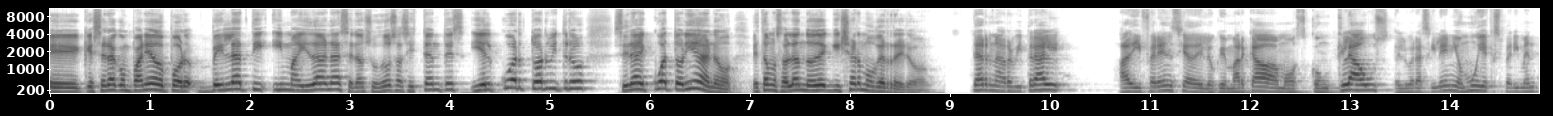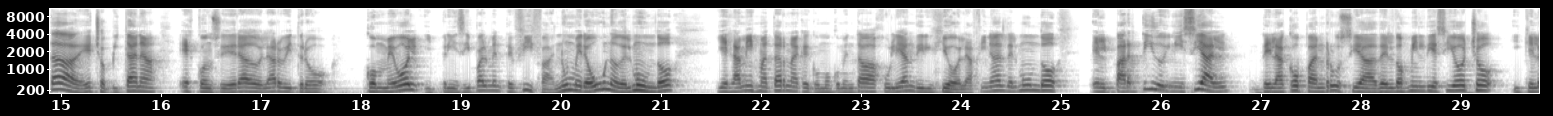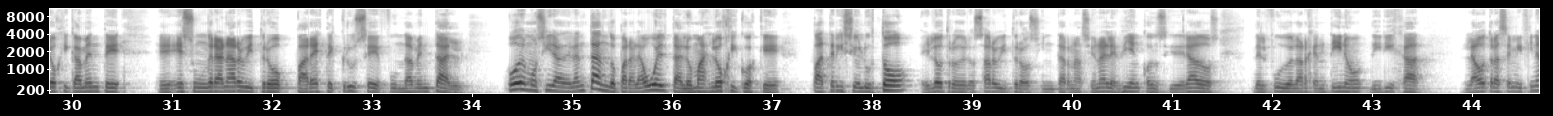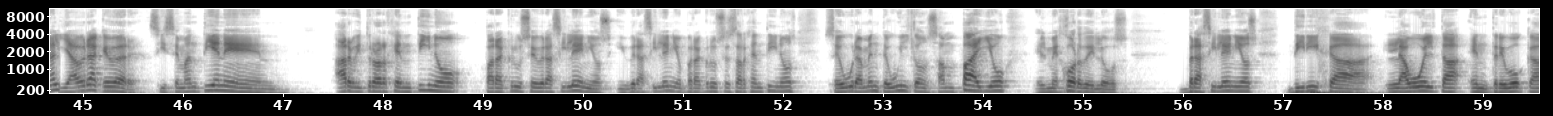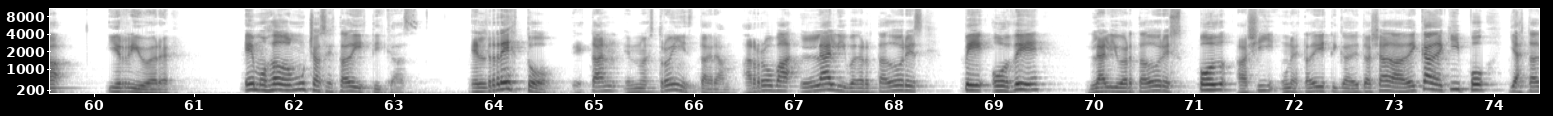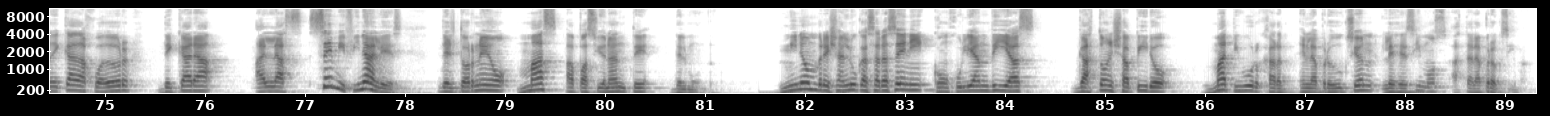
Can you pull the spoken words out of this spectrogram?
eh, que será acompañado por Velati y Maidana, serán sus dos asistentes, y el cuarto árbitro será ecuatoriano. Estamos hablando de Guillermo Guerrero. Terna arbitral, a diferencia de lo que marcábamos con Klaus, el brasileño muy experimentada. De hecho, Pitana es considerado el árbitro Conmebol y principalmente FIFA número uno del mundo. Y es la misma terna que, como comentaba Julián, dirigió la final del mundo, el partido inicial de la Copa en Rusia del 2018 y que lógicamente eh, es un gran árbitro para este cruce fundamental. Podemos ir adelantando para la vuelta, lo más lógico es que Patricio Lustó, el otro de los árbitros internacionales bien considerados del fútbol argentino, dirija la otra semifinal y habrá que ver si se mantienen árbitro argentino para cruces brasileños y brasileño para cruces argentinos, seguramente Wilton Sampaio, el mejor de los brasileños, dirija la vuelta entre Boca y River. Hemos dado muchas estadísticas. El resto están en nuestro Instagram, arroba la Libertadores POD, la Libertadores Pod, allí una estadística detallada de cada equipo y hasta de cada jugador de cara a las semifinales del torneo más apasionante del mundo. Mi nombre es Gianluca Saraceni, con Julián Díaz, Gastón Shapiro, Mati Burkhardt en la producción, les decimos hasta la próxima.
